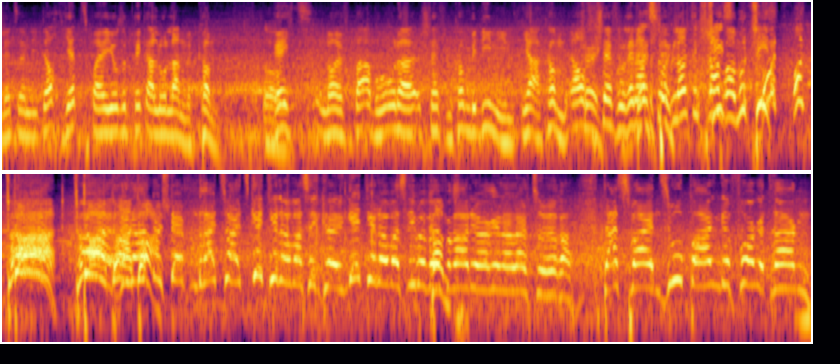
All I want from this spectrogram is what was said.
letztendlich doch jetzt bei Josep Breckerloh landet. Komm. So. Rechts läuft Babu oder Steffen. Komm, bedien ihn. Ja, komm, auf Schön. Steffen. Renato Steffen läuft den Strafraum und schießt. Und, und Tor! Tor! Tor! Tor! Renato Tor. Steffen, 3 zu 1. Geht hier noch was in Köln? Geht hier noch was, liebe Radio Arena Live-Zuhörer? Das war ein super Angriff vorgetragen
